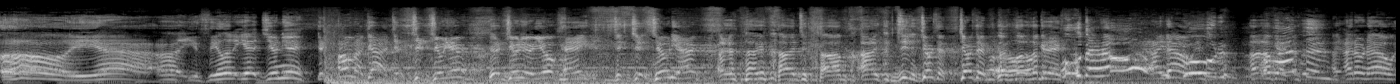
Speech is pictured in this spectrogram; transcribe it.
Oh yeah, uh, you feeling it yet, Junior? Oh my God, J- J- Junior, Uh, Junior, are you okay? J- J- Junior, uh, uh, uh, J- um, uh, J- Joseph, Joseph, uh, look, look at this. What the hell? I know. Dude, what okay, happened? I, I don't know.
